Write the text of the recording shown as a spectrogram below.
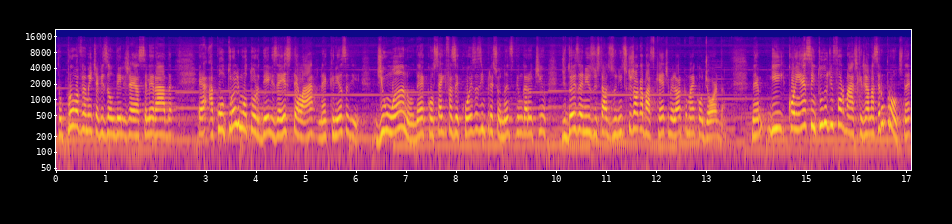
então provavelmente a visão deles já é acelerada. É, a controle motor deles é estelar, né? Criança de, de um ano, né? Consegue fazer coisas impressionantes. Tem um garotinho de dois aninhos nos Estados Unidos que joga basquete melhor que o Michael Jordan. Né? E conhecem tudo de informática, eles já nasceram prontos, né?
